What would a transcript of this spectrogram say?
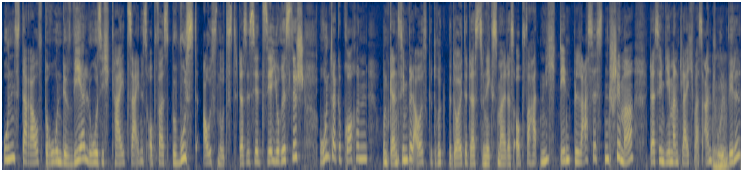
und darauf beruhende Wehrlosigkeit seines Opfers bewusst ausnutzt. Das ist jetzt sehr juristisch runtergebrochen und ganz simpel ausgedrückt bedeutet das zunächst mal, das Opfer hat nicht den blassesten Schimmer, dass ihm jemand gleich was antun mhm. will.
